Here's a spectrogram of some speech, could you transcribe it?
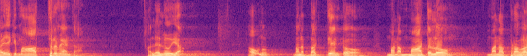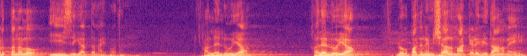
పైకి మాత్రమే అంట. అలెలోయ అవును మన భక్తి ఏంటో మన మాటలో మన ప్రవర్తనలో ఈజీగా అర్థమైపోతుంది హల్లెలూయా. హల్లెలూయా. నువ్వు పది నిమిషాలు మాట్లాడే విధానమే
